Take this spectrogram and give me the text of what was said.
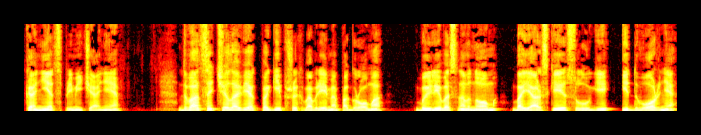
Конец примечания. 20 человек, погибших во время погрома, были в основном боярские слуги и дворня.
